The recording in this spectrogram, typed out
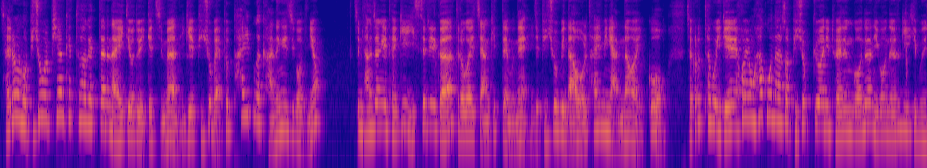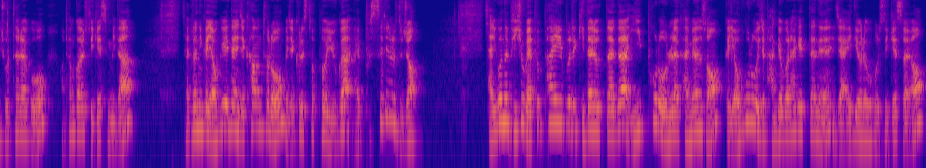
자, 이러면 뭐 비숍을 피안캐트 하겠다는 아이디어도 있겠지만, 이게 비숍 F5가 가능해지거든요. 지금 당장에 백이 E3가 들어가 있지 않기 때문에 이제 비숍이 나올 타이밍이 안 나와 있고 자 그렇다고 이게 허용하고 나서 비숍 교환이 되는 거는 이거는 흑이 기분이 좋다라고 어, 평가할 수 있겠습니다. 자 그러니까 여기에 대한 이제 카운터로 이제 크리스토퍼 유가 F3를 두죠. 자 이거는 비숍 F5를 기다렸다가 E4로 올라가면서 그러니까 역으로 이제 반격을 하겠다는 이제 아이디어라고 볼 수 있겠어요.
